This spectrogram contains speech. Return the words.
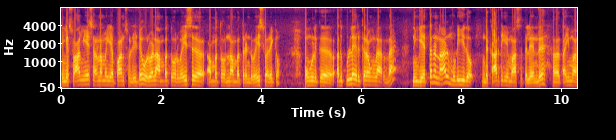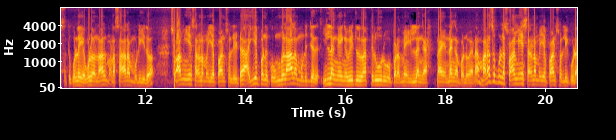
நீங்கள் சுவாமியே சரணமையப்பான்னு சொல்லிட்டு ஒருவேளை ஐம்பத்தோரு வயசு ஐம்பத்தொன்று ஐம்பத்திரெண்டு வயசு வரைக்கும் உங்களுக்கு அதுக்குள்ளே இருக்கிறவங்களா இருந்தால் நீங்கள் எத்தனை நாள் முடியுதோ இந்த கார்த்திகை மாதத்துலேருந்து தை மாதத்துக்குள்ளே எவ்வளோ நாள் மனசார முடியுதோ சுவாமியே சரணம் ஐயப்பான்னு சொல்லிவிட்டு ஐயப்பனுக்கு உங்களால் முடிஞ்சது. இல்லைங்க எங்கள் வீட்டிலலாம் திருவுருவ படமே இல்லைங்க. நான் என்னங்க பண்ணுவேன்னா மனசுக்குள்ளே சுவாமியே சரணம் ஐயப்பான்னு சொல்லி கூட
